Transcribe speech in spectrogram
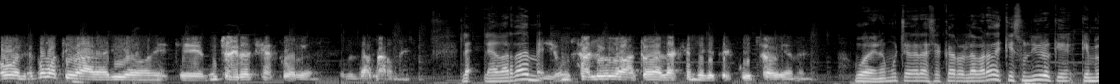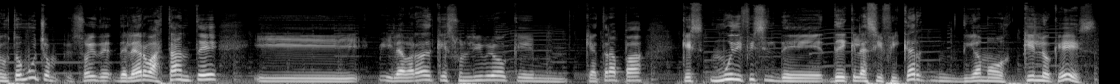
Hola, ¿cómo te va, Darío? Este, muchas gracias por, por llamarme. La, verdad... Y un saludo a toda la gente que te escucha, obviamente. Bueno, muchas gracias, Carlos. La verdad es que es un libro que, me gustó mucho. Soy de, leer bastante y, la verdad es que es un libro que, atrapa, que es muy difícil de, clasificar, digamos, qué es lo que es.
